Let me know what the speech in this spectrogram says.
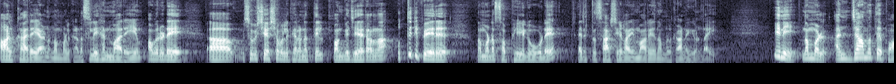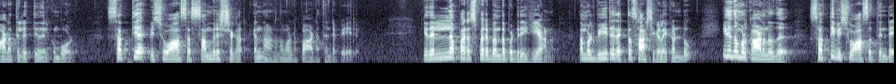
ആൾക്കാരെയാണ് നമ്മൾ കണ്ടത്. സ്ലിഹന്മാരെയും അവരുടെ സുവിശേഷവൽക്കരണത്തിൽ പങ്കുചേരുന്ന ഒത്തിരി പേര് നമ്മുടെ സഭയിലൂടെ രക്തസാക്ഷികളായി മാറിയത് നമ്മൾ കാണുകയുണ്ടായി. ഇനി നമ്മൾ അഞ്ചാമത്തെ പാഠത്തിൽ എത്തി നിൽക്കുമ്പോൾ സത്യവിശ്വാസ സംരക്ഷകർ എന്നാണ് നമ്മളുടെ പാഠത്തിന്റെ പേര്. ഇതെല്ലാം പരസ്പരം ബന്ധപ്പെട്ടിരിക്കുകയാണ്. നമ്മൾ വീരരക്തസാക്ഷികളെ കണ്ടു. ഇനി നമ്മൾ കാണുന്നത് സത്യവിശ്വാസത്തിന്റെ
